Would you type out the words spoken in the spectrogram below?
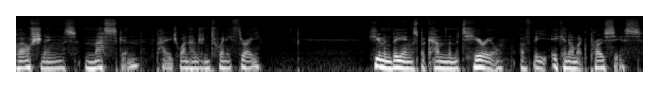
Rauschning's Masken, page 123. Human beings become the material of the economic process,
